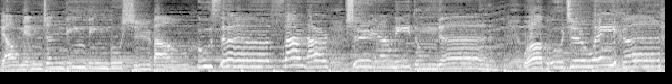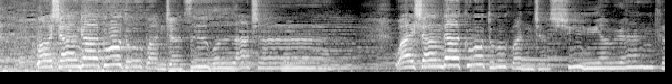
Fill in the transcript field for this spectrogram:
表面镇定并不是保护色，反而是让你懂得。我不知为何。我像个孤独患者，自我拉扯，外向的孤独患者需要认可。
